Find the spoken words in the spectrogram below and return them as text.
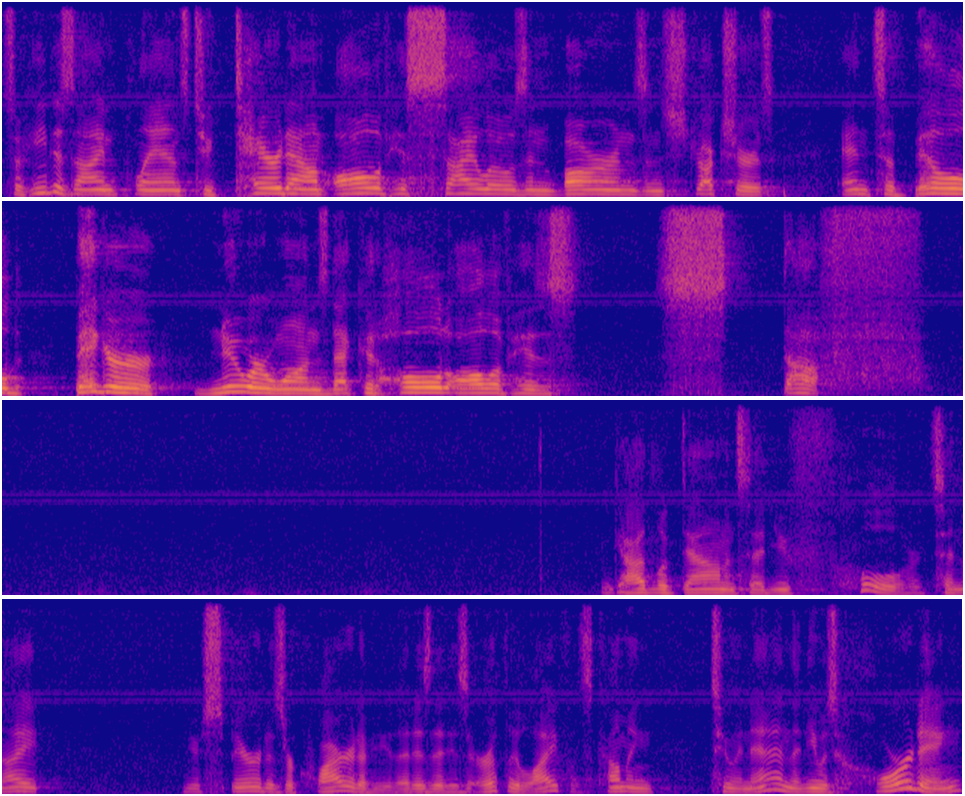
So he designed plans to tear down all of his silos and barns and structures and to build bigger, newer ones that could hold all of his stuff. And God looked down and said, You fool, tonight your spirit is required of you. That is, that his earthly life was coming to an end, that he was hoarding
